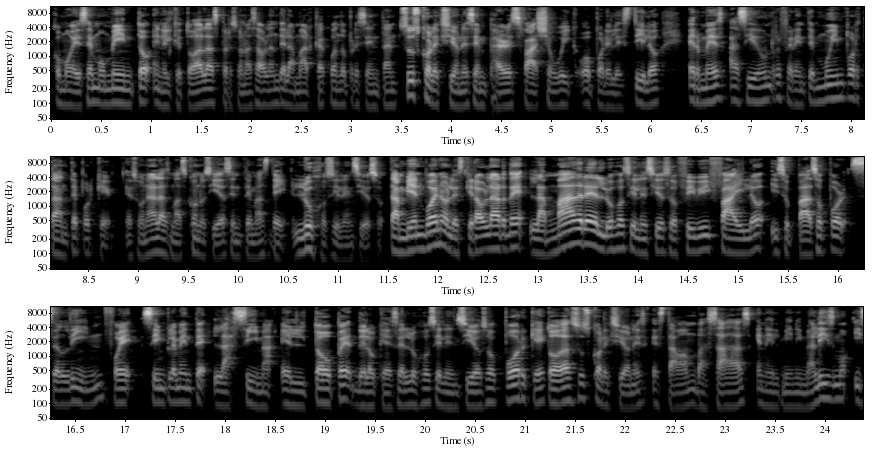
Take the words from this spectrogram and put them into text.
como ese momento en el que todas las personas hablan de la marca cuando presentan sus colecciones en Paris Fashion Week o por el estilo. Hermes ha sido un referente muy importante porque es una de las más conocidas en temas de lujo silencioso. También, bueno, les quiero hablar de la madre del lujo silencioso, Phoebe Philo, y su paso por Celine fue simplemente la cima, el tope de lo que es el lujo silencioso porque todas sus colecciones estaban basadas en el minimalismo y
